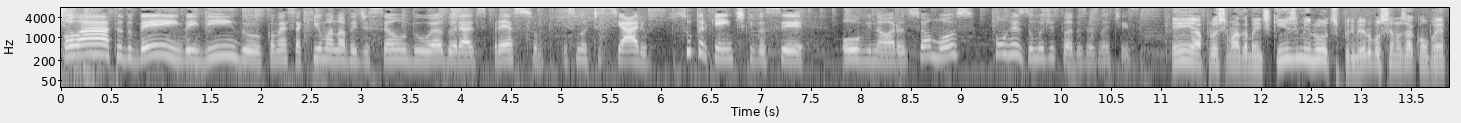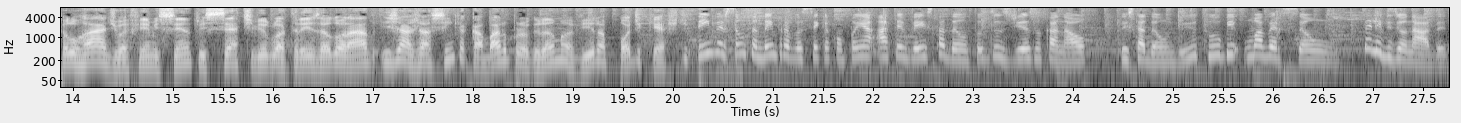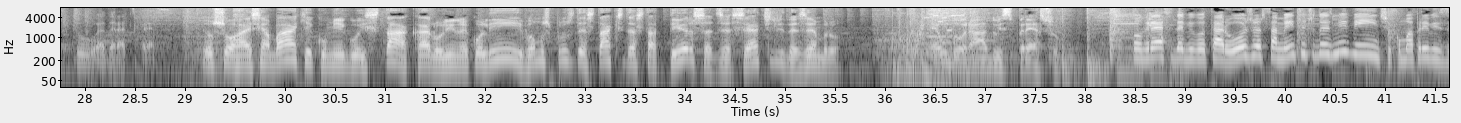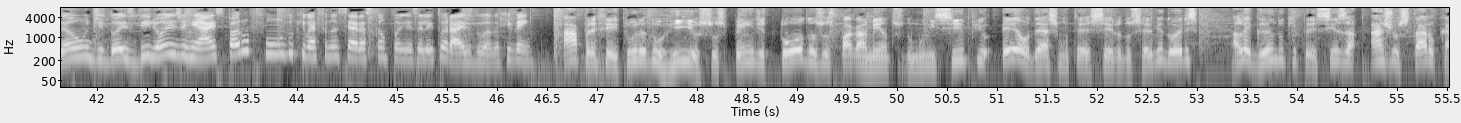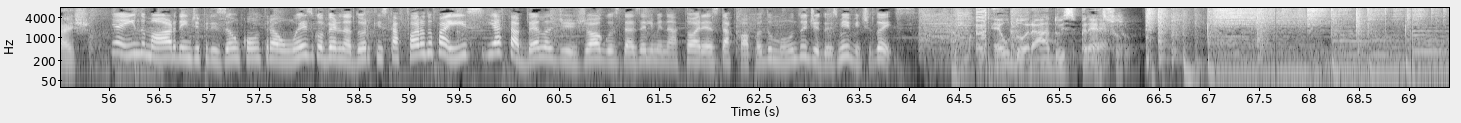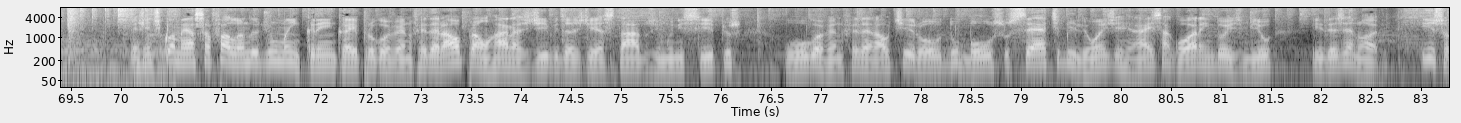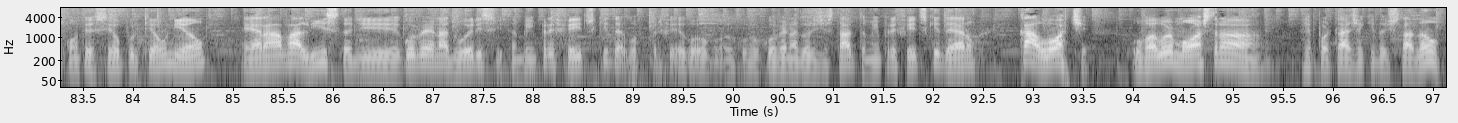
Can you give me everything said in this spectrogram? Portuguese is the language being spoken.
Olá, tudo bem? Bem-vindo! Começa aqui uma nova edição do Eldorado Expresso, esse noticiário super quente que você ouve na hora do seu almoço, com um resumo de todas as notícias em aproximadamente 15 minutos. Primeiro você nos acompanha pelo rádio FM 107,3 Eldorado e já já assim que acabar o programa vira podcast. E tem versão também para você que acompanha a TV Estadão todos os dias no canal do Estadão do YouTube, uma versão televisionada do Eldorado Expresso. Eu sou Raíssa Abac, comigo está a Carolina Ercolim e vamos para os destaques desta terça, 17 de dezembro. Eldorado Expresso. O Congresso deve votar hoje o orçamento de 2020, com uma previsão de 2 bilhões de reais para o fundo que vai financiar as campanhas eleitorais do ano que vem. A Prefeitura do Rio suspende todos os pagamentos do município e o 13º dos servidores, alegando que precisa ajustar o caixa. E ainda uma ordem de prisão contra um ex-governador que está fora do país e a tabela de jogos das eliminatórias da Copa do Mundo de 2022. Eldorado Expresso. E a gente começa falando de uma encrenca aí para o governo federal para honrar as dívidas de estados e municípios. O governo federal tirou do bolso 7 bilhões de reais agora em 2019. Isso aconteceu porque a União era avalista de governadores e também prefeitos que governadores de estado, também prefeitos que deram calote. O valor mostra reportagem aqui do Estadão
